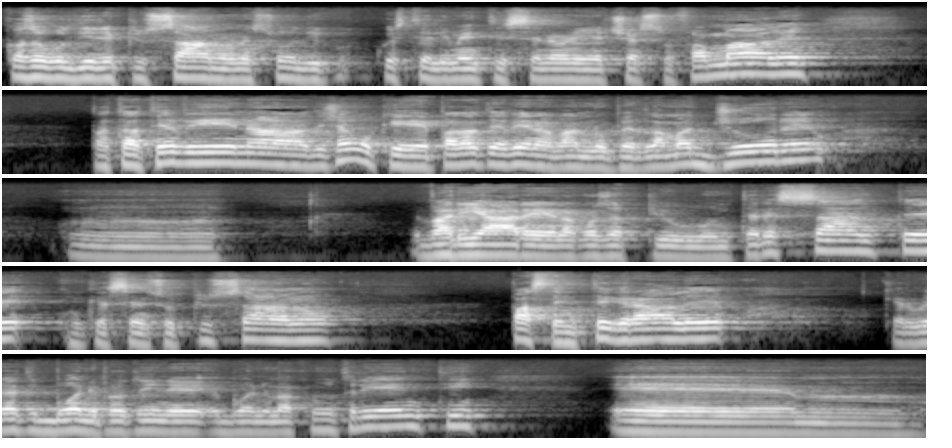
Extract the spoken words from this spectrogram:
cosa vuol dire più sano? Nessuno di questi alimenti se non in eccesso fa male. Patate e avena, diciamo che patate e avena vanno per la maggiore. Mm, variare è la cosa più interessante, in che senso più sano. Pasta integrale, carboidrati buoni, proteine e buoni macronutrienti, ehm,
